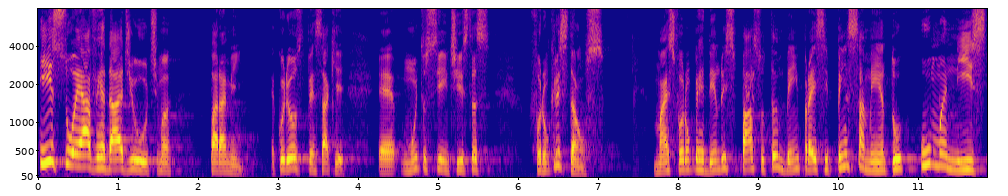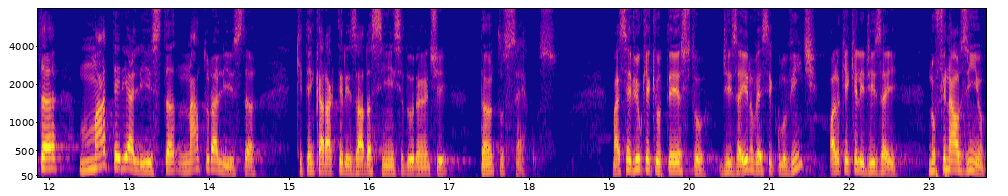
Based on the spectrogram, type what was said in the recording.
isso é a verdade última para mim. É curioso pensar que é, muitos cientistas foram cristãos, mas foram perdendo espaço também para esse pensamento humanista, materialista, naturalista, que tem caracterizado a ciência durante tantos séculos. Mas você viu o que, que o texto diz aí no versículo 20? Olha o que, que ele diz aí. No finalzinho:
